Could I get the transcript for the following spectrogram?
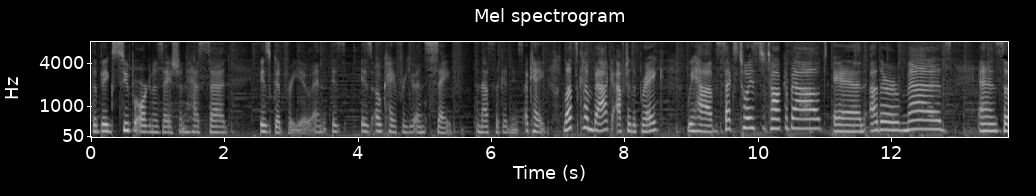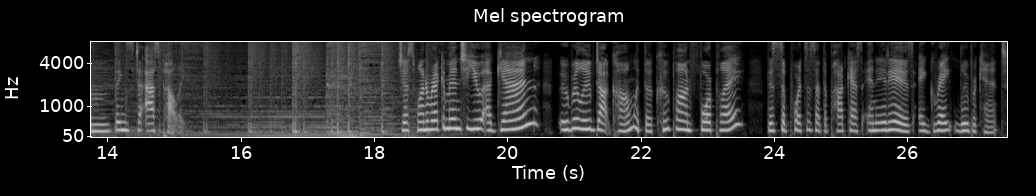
the big super organization, has said is good for you and is is okay for you and safe. And that's the good news. Okay, let's come back after the break. We have sex toys to talk about and other meds and some things to ask Polly. Just want to recommend to you again uberlube.com with the coupon foreplay. This supports us at the podcast and it is a great lubricant.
